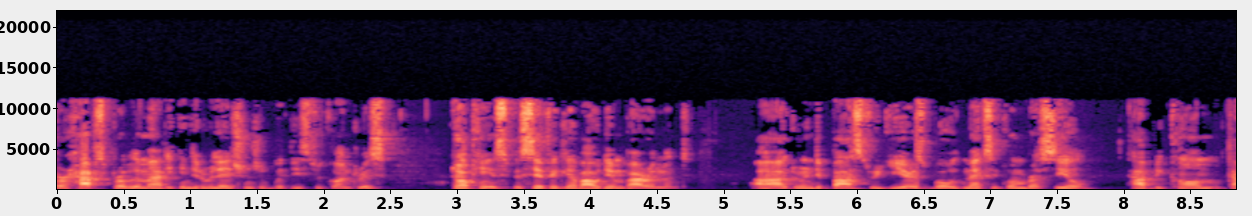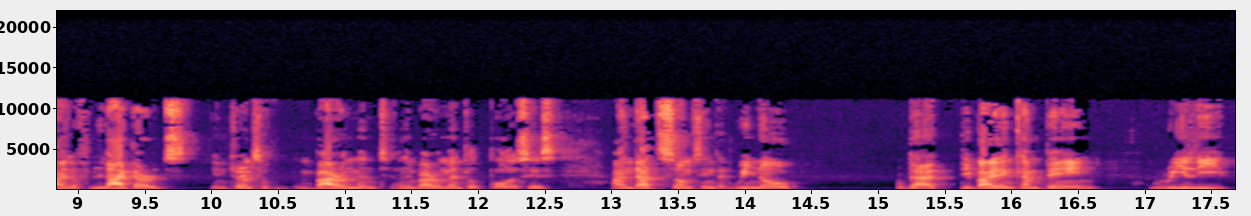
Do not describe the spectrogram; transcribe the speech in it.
perhaps problematic in the relationship with these two countries, talking specifically about the environment. Uh, during the past two years, both Mexico and Brazil have become kind of laggards in terms of environment and environmental policies. And that's something that we know that the Biden campaign really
